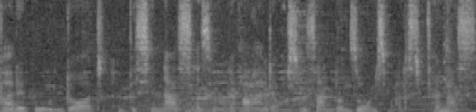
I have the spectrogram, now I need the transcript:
war der Boden dort ein bisschen nass. Also da war halt auch so Sand und so und es war alles total nass.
